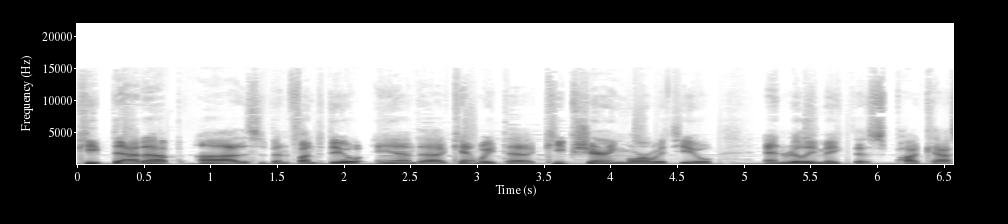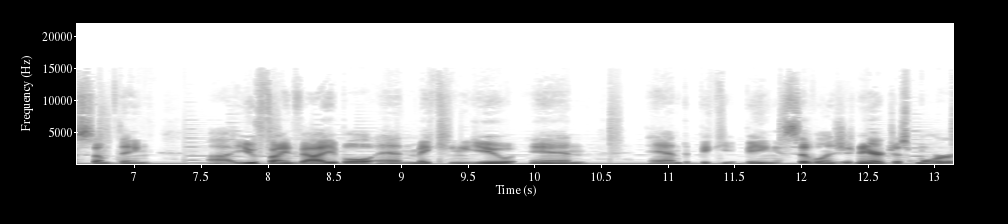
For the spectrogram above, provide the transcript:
keep that up. Uh, this has been fun to do, and uh, can't wait to keep sharing more with you and really make this podcast something uh, you find valuable and making you in and be, being a civil engineer just more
